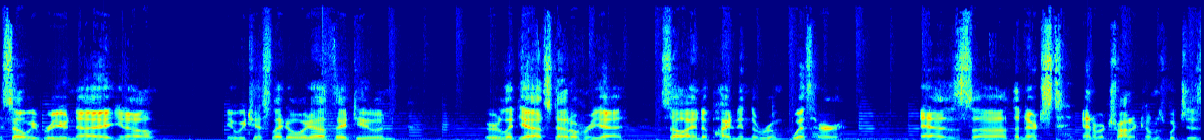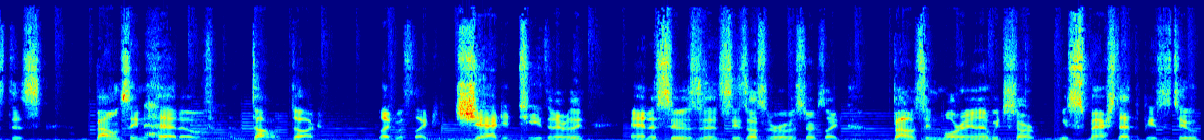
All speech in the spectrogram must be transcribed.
so we reunite, you know, and we just like, oh my god, thank you, and or like, yeah, it's not over yet. So I end up hiding in the room with her as uh, the next animatronic comes, which is this bouncing head of Donald Duck, like with like jagged teeth and everything. And as soon as it sees us in the room, it starts like bouncing more in, and we start we smash that to pieces too.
